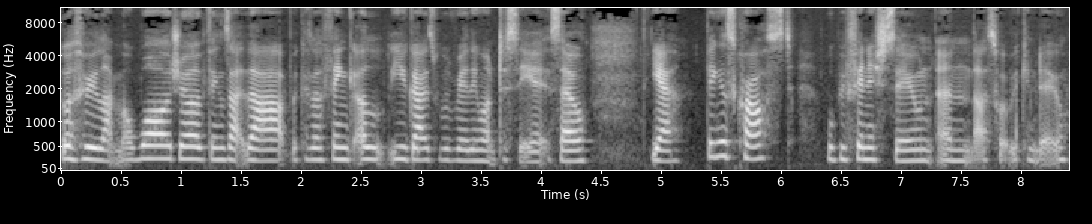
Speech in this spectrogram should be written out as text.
go through like my wardrobe things like that because I think you guys would really want to see it so yeah fingers crossed we'll be finished soon and that's what we can do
